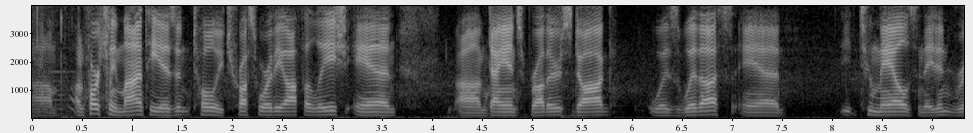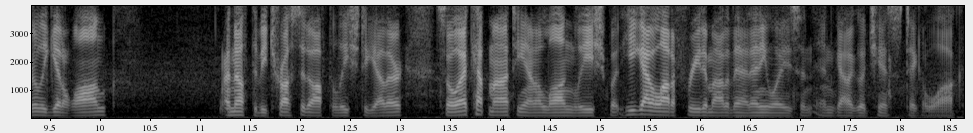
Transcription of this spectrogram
Um, unfortunately, Monty isn't totally trustworthy off a leash, and um, Diane's brother's dog was with us, and two males, and they didn't really get along enough to be trusted off the leash together. So I kept Monty on a long leash, but he got a lot of freedom out of that anyways and, and got a good chance to take a walk.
